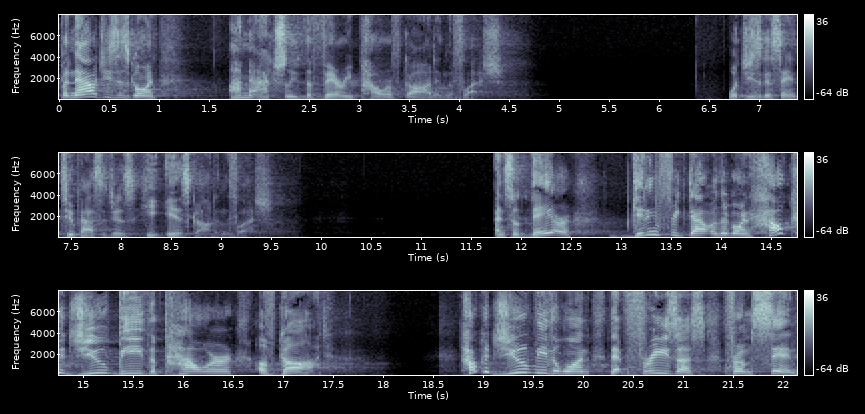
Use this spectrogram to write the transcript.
But now Jesus is going, I'm actually the very power of God in the flesh. What Jesus is going to say in two passages, he is God in the flesh. And so they are getting freaked out and they're going, How could you be the power of God? How could you be the one that frees us from sin?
